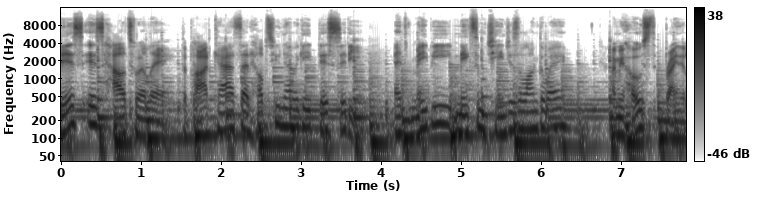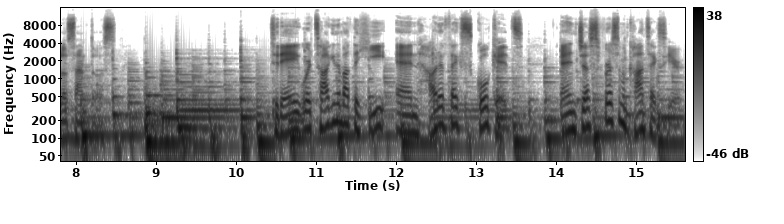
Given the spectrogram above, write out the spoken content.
This is How to LA, the podcast that helps you navigate this city and maybe make some changes along the way. I'm your host, Brian de los Santos. Today, we're talking about the heat and how it affects school kids. And just for some context here,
